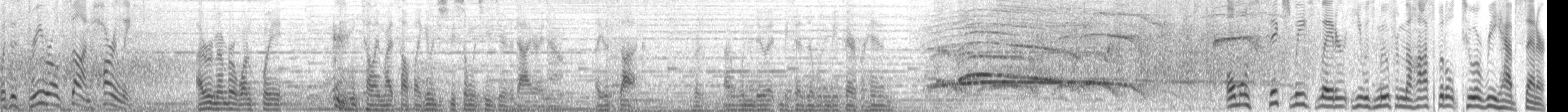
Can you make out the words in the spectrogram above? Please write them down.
was his three year old son, Harley. I remember at one point telling myself like it would just be so much easier to die right now. Like this sucks. But I wouldn't do it because it wouldn't be fair for him. Almost six weeks later, he was moved from the hospital to a rehab center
